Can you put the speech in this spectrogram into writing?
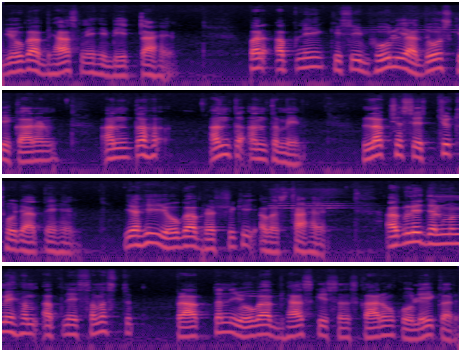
योगाभ्यास में ही बीतता है, पर अपनी किसी भूल या दोष के कारण अंत अंत अंत में लक्ष्य से च्युत हो जाते हैं, यही योगा भ्रष्ट की अवस्था है। अगले जन्म में हम अपने समस्त प्राक्तन योगाभ्यास के संस्कारों को लेकर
